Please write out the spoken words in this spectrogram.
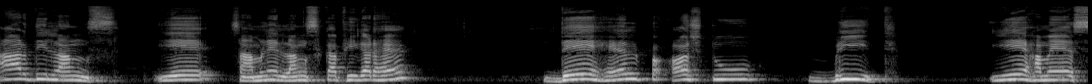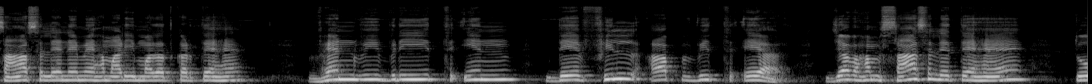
आर दी लंग्स ये सामने लंग्स का फिगर है। They help us to breathe ये हमें सांस लेने में हमारी मदद करते हैं। When we breathe in they fill up with air जब हम सांस लेते हैं तो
